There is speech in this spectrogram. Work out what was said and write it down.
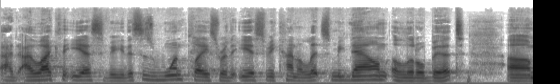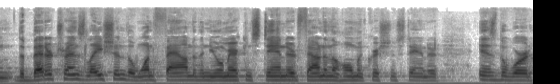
I, I, like the ESV. This is one place where the ESV kind of lets me down a little bit. Um, the better translation, the one found in the New American Standard, found in the Holman Christian Standard, is the word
